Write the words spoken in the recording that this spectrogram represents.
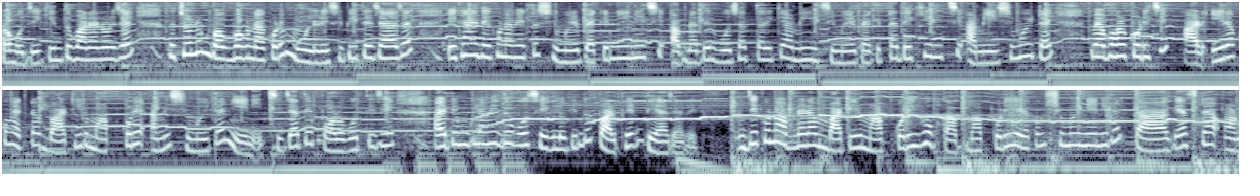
সহজেই কিন্তু বানানো যায়। তো চলুন বক বক না করে মূল রেসিপিতে যাওয়া যায় এখানে দেখুন, আমি একটা সিমইয়ের প্যাকেট নিয়ে নিয়েছি। আপনাদের বোঝার তারিখে আমি এই সিমইয়ের প্যাকেটটা দেখিয়ে দিচ্ছি। আমি এই সিমইটাই ব্যবহার করেছি আর এইরকম একটা বাটির মাপ করে আমি সিমইটা নিয়ে নিচ্ছি। যাতে পরবর্তী যে আইটেমগুলো আমি দেবো, সেগুলো কিন্তু পারফেক্ট দেওয়া যাবে। যে কোনো আপনারা বাটির মাপ করেই হোক, কাপ মাপ করেই এরকম সিমই নিয়ে নেবেন। তা গ্যাসটা অন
